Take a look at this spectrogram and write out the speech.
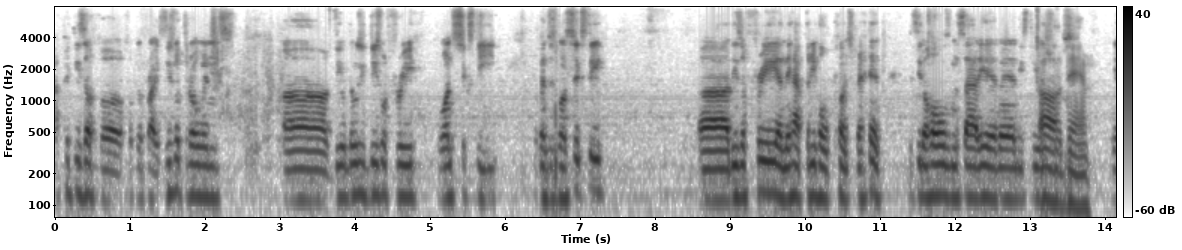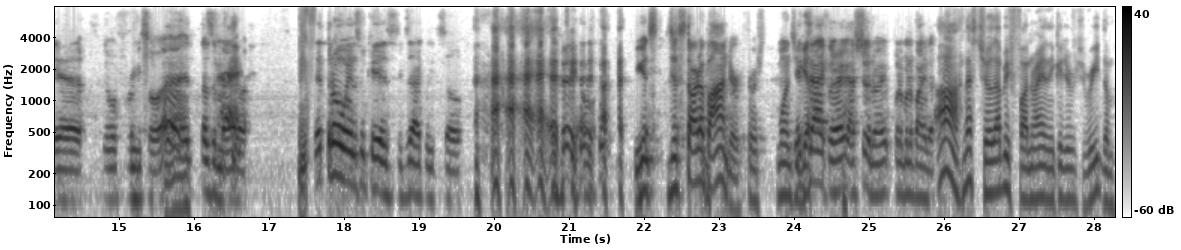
I picked these up for for good price. These were throw-ins. Uh, the- those these were free. 160. Avengers 160. Uh, these are free and they have three hole punch, man. You see the holes in the inside here, man. These three. Oh, issues. damn. Yeah, they were free, so eh, it doesn't matter. They're throw-ins. Who cares? Exactly. So You can just start a bonder first. s- ones you get. exactly right. I should right. Put them in a binder. Ah, that's true. That'd be fun, right? And you could just read them.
